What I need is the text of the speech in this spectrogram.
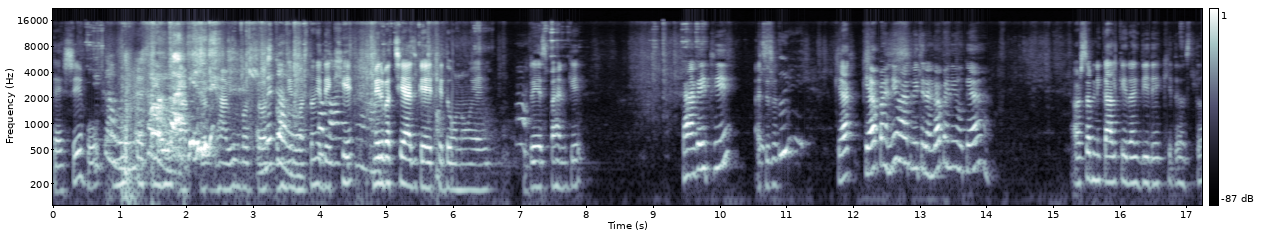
कैसे हो? उम्मीद करती हूँ आप सब जहाँ भी बहुत स्वस्थ होंगे, मस्त होंगे। देखिए, मेरे बच्चे आज गए थे दोनों ड्रेस पहन के। कहाँ गई थी? अच्छा तो क्या क्या पहनी हो हाथ में? तिरंगा पहने हो क्या? और सब निकाल के रख दी देखिए दोस्तों।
